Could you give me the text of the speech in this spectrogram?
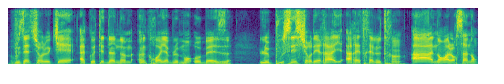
Vous êtes sur le quai à côté d'un homme incroyablement obèse. Le pousser sur les rails arrêterait le train. Ah non, alors ça non.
